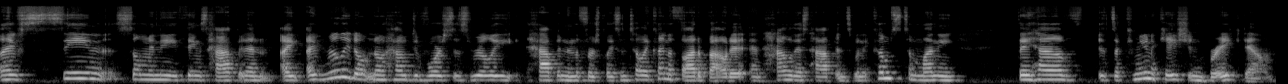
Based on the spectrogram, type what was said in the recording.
I've seen so many things happen, and I, I really don't know how divorces really happen in the first place until I kind of thought about it and how this happens. When it comes to money, they have it's a communication breakdown.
